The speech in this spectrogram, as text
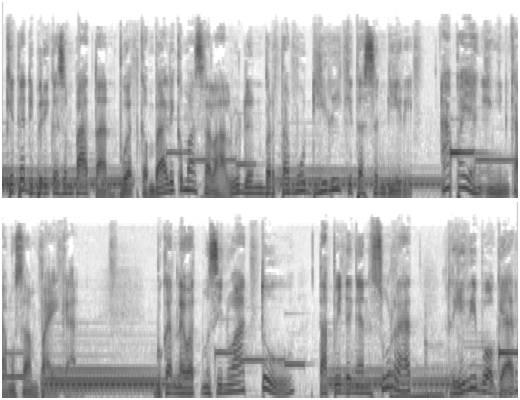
kita diberi kesempatan buat kembali ke masa lalu dan bertemu diri kita sendiri, apa yang ingin kamu sampaikan? Bukan lewat mesin waktu, tapi dengan surat Riri Bogar,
